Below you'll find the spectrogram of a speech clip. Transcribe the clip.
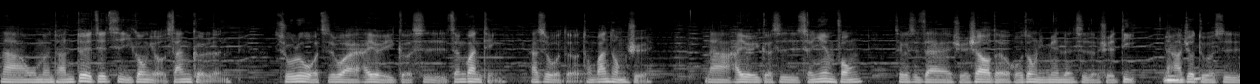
那我们团队这次一共有三个人，除了我之外，还有一个是曾冠廷，他是我的同班同学。那还有一个是陈彦峰，这个是在学校的活动里面认识的学弟，那他就读的是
